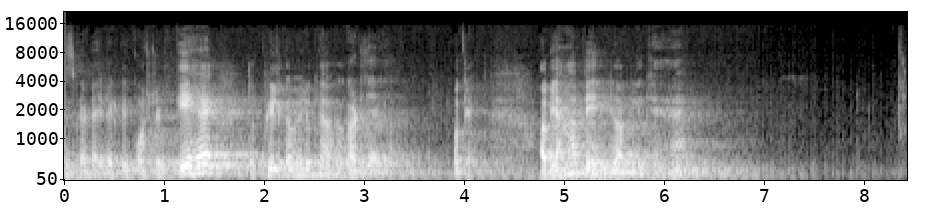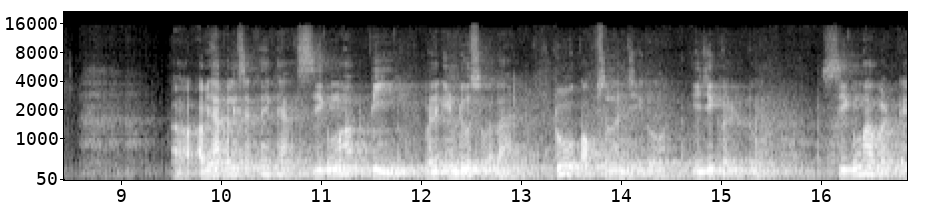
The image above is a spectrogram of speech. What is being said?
इसका डायलैक्ट्रिक कॉन्स्टेंट के है तो फील्ड का वैल्यू क्या होगा घट जाएगा ओके okay. अब यहाँ पे जो आप लिखे हैं अब यहाँ पर लिख सकते हैं क्या सिग्मा पी मैंने इंड्यूस वाला two epsilon zero is equal to sigma बटे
